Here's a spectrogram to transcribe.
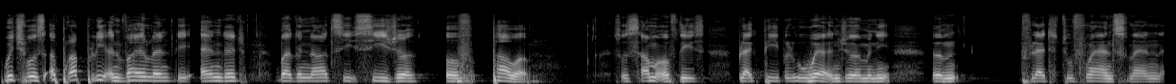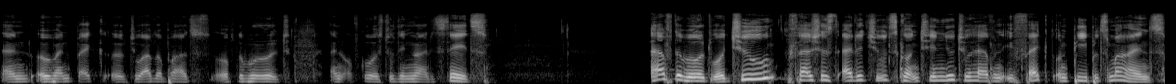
which was abruptly and violently ended by the Nazi seizure of power. So some of these black people who were in Germany um, fled to France then and uh, went back uh, to other parts of the world and of course to the United States. After World War II, fascist attitudes continued to have an effect on people's minds.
